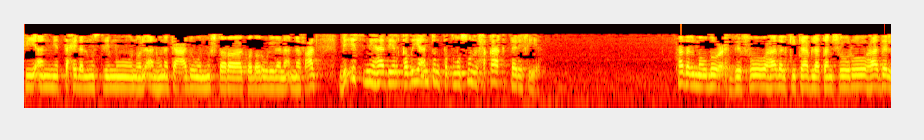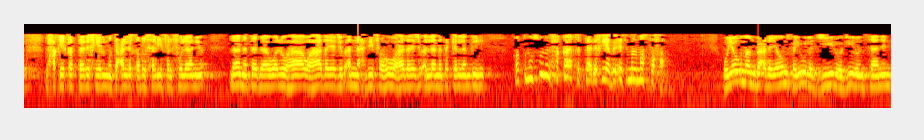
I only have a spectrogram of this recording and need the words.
في أن يتحد المسلمون والآن هناك عدو مشترك وضروري لنا أن نفعل. باسم هذه القضية أنتم تطمسون الحقائق التاريخية. هذا الموضوع احذفوه هذا الكتاب لا تنشروه هذا الحقيقة التاريخية المتعلقة بالخليفة الفلاني لا نتداولها وهذا يجب أن نحذفه وهذا يجب أن لا نتكلم به. تطمسون الحقائق التاريخية باسم المصلحة. ويوما بعد يوم سيولد جيل وجيل ثان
